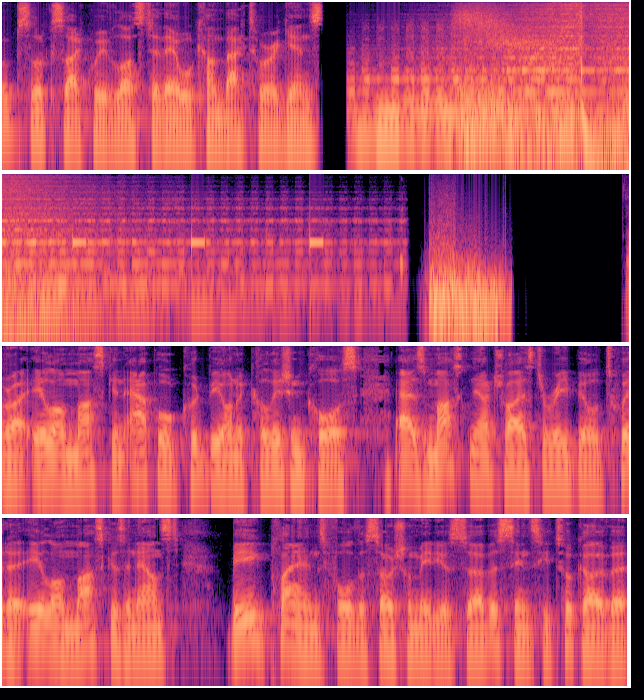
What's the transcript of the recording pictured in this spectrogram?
Oops, looks like we've lost her there. We'll come back to her again. All right, Elon Musk and Apple could be on a collision course as Musk now tries to rebuild Twitter. Elon Musk has announced big plans for the social media service since he took over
